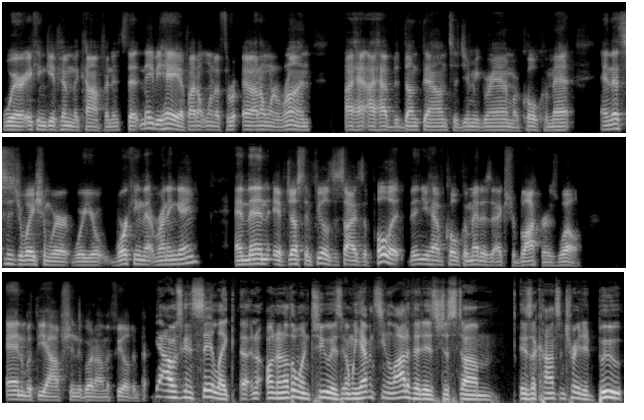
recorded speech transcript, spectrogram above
where it can give him the confidence that maybe hey if i don't want to throw i don't want to run I, ha- I have the dunk down to jimmy graham or cole Kmet. and that's a situation where where you're working that running game and then if Justin Fields decides to pull it, then you have Cole Kmet as an extra blocker as well. And with the option to go down the field. Yeah, I was going to say like uh, on another one too is, and we haven't seen a lot of it is just um is a concentrated boot.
